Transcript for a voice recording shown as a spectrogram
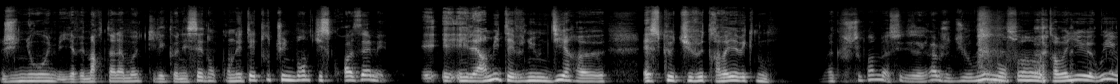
Junio, mais il y avait Martin Lamotte qui les connaissait, donc on était toute une bande qui se croisait. Mais... Et, l'ermite est venu me dire euh, Est-ce que tu veux travailler avec nous? Moi, je sais pas, c'est désagréable. Je dis Oui, mon enfant, travailler, oui,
